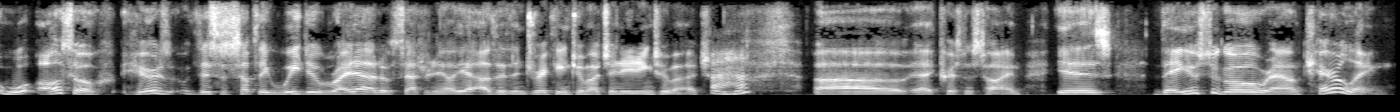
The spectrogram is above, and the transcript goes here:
also here's this is something we do right out of Saturnalia, other than drinking too much and eating too much Uh-huh. uh, at Christmas time, is they used to go around caroling,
